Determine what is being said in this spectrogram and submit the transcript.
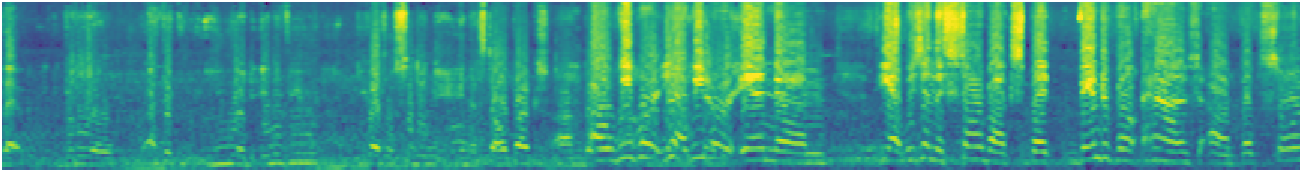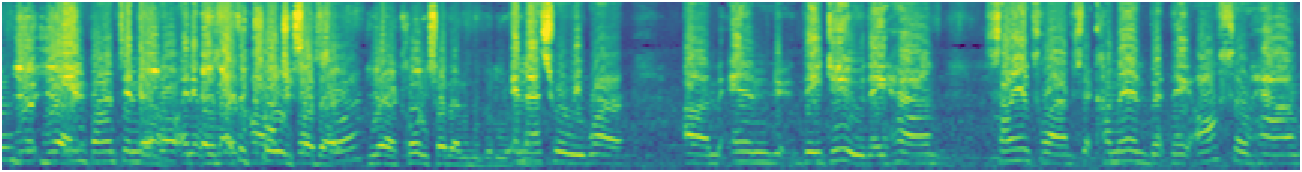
that video. I think you had interviewed. You guys were sitting in a Starbucks on the. Oh, we were, yeah, we were in, um, Yeah, it was in the Starbucks, but Vanderbilt has a bookstore Yeah, yeah. in Barnes and Noble, yeah. and it was I their think college Chloe said bookstore. that. Yeah, Chloe said that in the video. and that's where we were. Um, and they do. They have science labs that come in, but they also have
